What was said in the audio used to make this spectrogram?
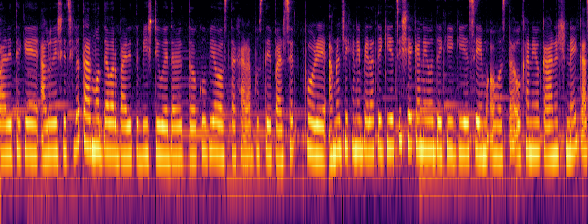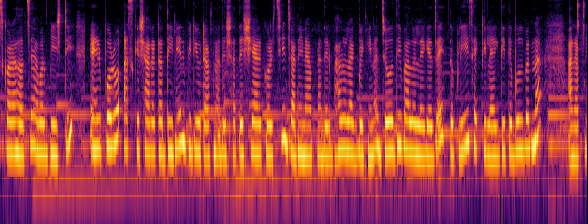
বাড়ি থেকে আলো এসেছিল, তার মধ্যে আবার বাড়িতে বৃষ্টি ওয়েদারের তো খুবই অবস্থা খারাপ, বুঝতেই পারছেন। পরে আমরা যেখানে বেড়াতে গিয়েছি সেখানেও দেখি গিয়ে সেম অবস্থা। ওখানেও কারেন্ট নেই, কাজ করা হচ্ছে, আবার বৃষ্টি। এরপরও আজকে সারাটা দিনের ভিডিওটা আপনাদের সাথে শেয়ার করছি। জানি না আপনাদের ভালো লাগবে কিনা। যদি ভালো লেগে যায়, তো প্লিজ একটি লাইক দিতে ভুলবেন না। আর আপনি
